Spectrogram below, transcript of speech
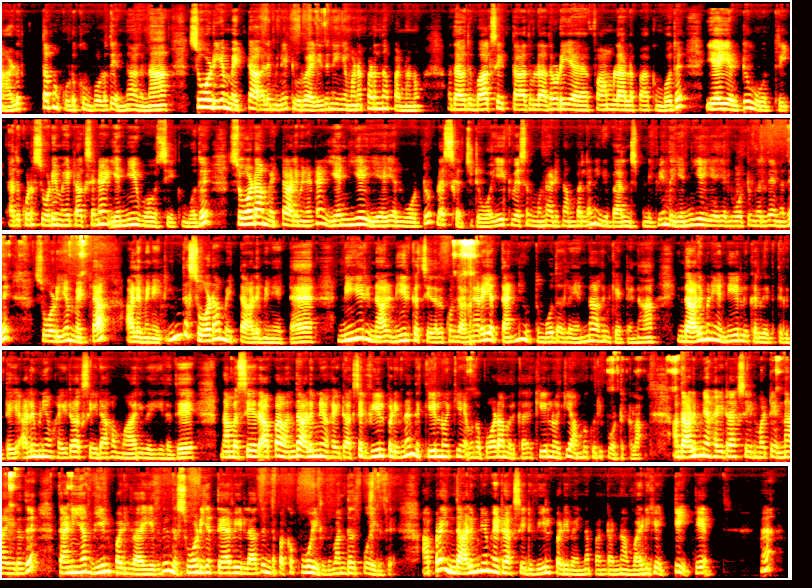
சுத்தமாக கொடுக்கும் பொழுது என்ன ஆகுனா சோடியம் மெட்டா அலுமினேட் உருவாயிடுது இது நீங்கள் மனப்படம் தான் பண்ணணும். அதாவது பாக்சைட் தாதுல அதோடைய ஃபார்முலாவில் பார்க்கும்போது ஏஎல் டு ஓ த்ரீ அது கூட சோடியம் ஹைட்ராக்சைடை என்ஏஓ சேர்க்கும்போது soda meta அலுமினேட்டா NAAL O two plus H two O equation முன்னாடி நம்பரில் நீங்கள் பேலன்ஸ் பண்ணிக்குவீங்க. இந்த என்ஏஏஎல் ஓட்டுங்கிறது என்னது? சோடியம் மெட்டா அலுமினேட் இந்த சோடா மெட்டா அலுமினேட்டை நீரினால் நீர்க்க செய்தல் கொஞ்சம் நிறைய தண்ணி ஊற்றும் போது அதில் என்ன ஆகுன்னு கேட்டேன்னா இந்த அலுமினியம் நீர் இருக்கிறத எடுத்துக்கிட்டு அலுமினியம் ஹைட்ராக்சைடாக மாறி வருகிறது. நம்ம சே அப்போ வந்து அலுமினியம் ஹைட்ராக்சைடு வீல் படிவுனா இந்த கீழ் நோக்கி அவங்க போடாமல் இருக்க கீழ் நோக்கி அம்புக்குறி போட்டுக்கலாம். அந்த அலுமினியம் ஹைட்ராக்சைடு மட்டும் என்ன ஆகிடுது தனியாக வீல் படிவாகிடுது இந்த சோடியம் தேவையில்லாத இந்த பக்கம் போயிடுது வந்தது போயிடுது அப்புறம் இந்த அலுமினியம் ஹைட்ராக்சைடு வீல் படிவை என்ன பண்ணுறேன்னா வடிகட்டிட்டு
